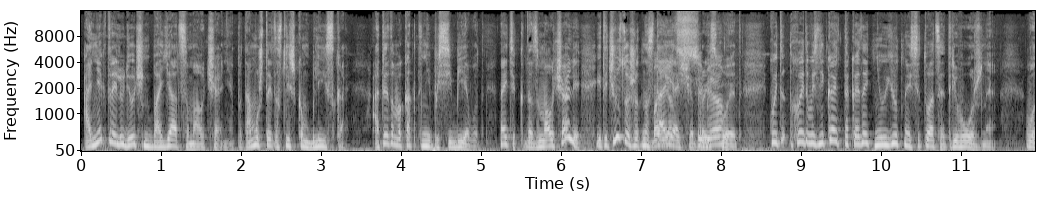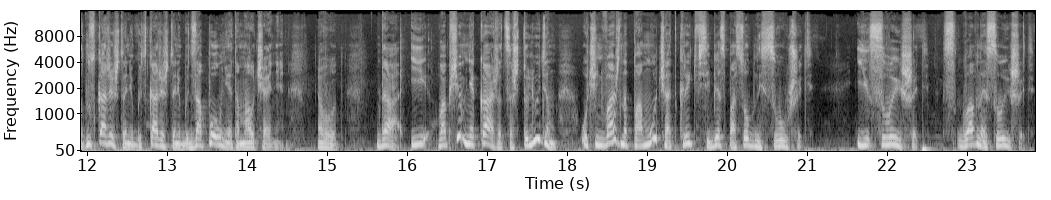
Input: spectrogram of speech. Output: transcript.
А некоторые люди очень боятся молчания, потому что это слишком близко. От этого как-то не по себе. Вот, знаете, когда замолчали, и ты чувствуешь, что это настоящее происходит. Какой-то, какой-то возникает такая, знаете, неуютная ситуация, тревожная. Вот, ну скажи что-нибудь, скажи что-нибудь, заполни это молчание. Вот. Да, и вообще мне кажется, что людям очень важно помочь открыть в себе способность слушать и слышать. Главное слышать.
